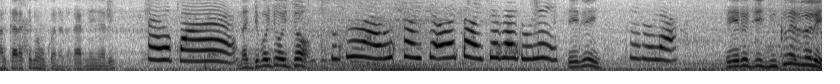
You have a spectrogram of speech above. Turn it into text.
ആൾക്കാരൊക്കെ നോക്കാനുണ്ടോ കരഞ്ഞു കഴിഞ്ഞാൽ. നജ്ജ് പോയി ചോദിച്ചോ? തരൂ എനിക്ക് തരില്ലേ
